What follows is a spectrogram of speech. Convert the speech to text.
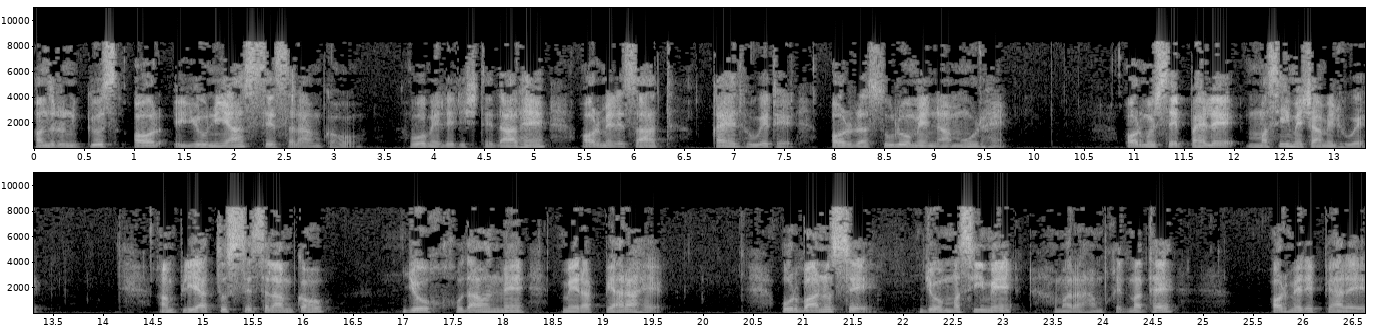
اندرنکیوس اور یونیاس سے سلام کہو۔ وہ میرے رشتے دار ہیں اور میرے ساتھ قید ہوئے تھے اور رسولوں میں نامور ہیں اور مجھ سے پہلے مسیح میں شامل ہوئے۔ امپلیاتس سے سلام کہو۔ جو خدا میں میرا پیارا ہے۔ اربانس سے جو مسیح میں ہمارا ہم خدمت ہے، اور میرے پیارے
